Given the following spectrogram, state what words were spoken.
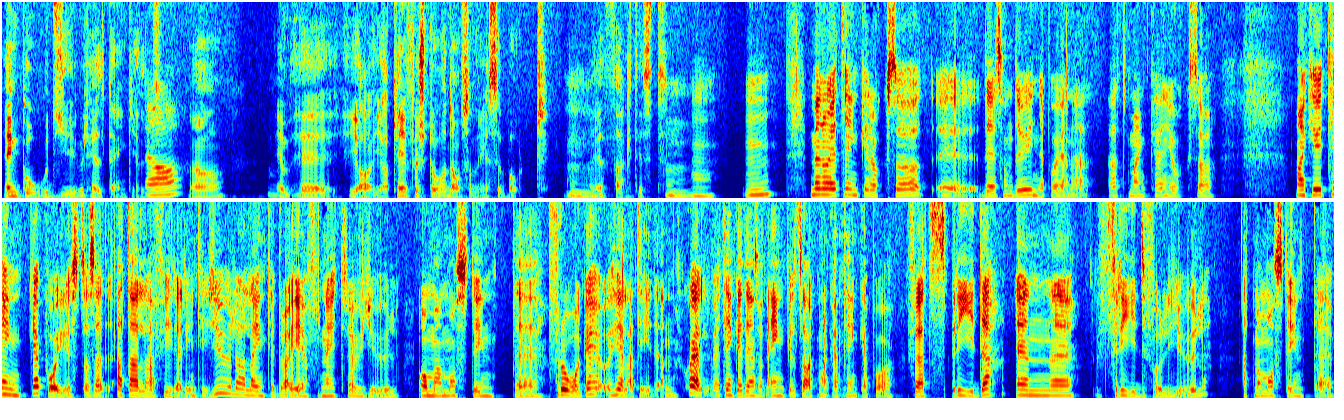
En god jul helt enkelt. Ja. ja. Mm. Eh, ja, jag kan ju förstå de som reser bort, mm. Eh, faktiskt. Mm. Men och jag tänker också eh, det som du är inne på, Jana, att man kan ju också man kan ju tänka på just alltså att alla firar inte jul, alla har inte bra erfarenheter av jul och man måste inte fråga hela tiden själv. Jag tänker att det är en sån enkel sak man kan tänka på för att sprida en fridfull jul. Att man måste inte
